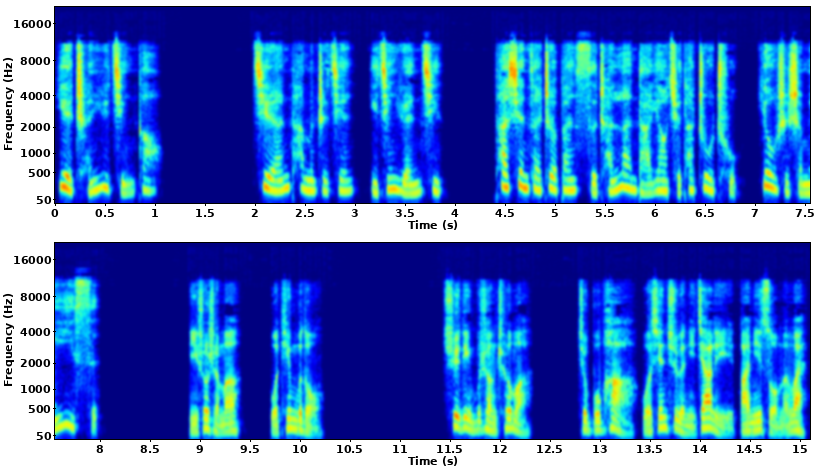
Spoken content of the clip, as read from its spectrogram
叶晨玉，警告：既然他们之间已经缘尽，他现在这般死缠烂打要去他住处，又是什么意思？你说什么？我听不懂。确定不上车吗？就不怕我先去了你家里，把你锁门外？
